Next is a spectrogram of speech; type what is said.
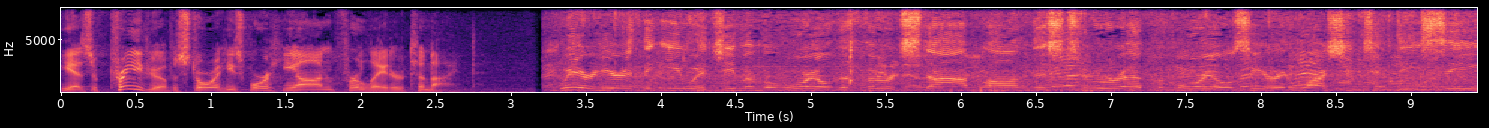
He has a preview of a story he's working on for later tonight. We are here at the Iwo Jima Memorial, the third stop on this tour of memorials here in Washington, D.C.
